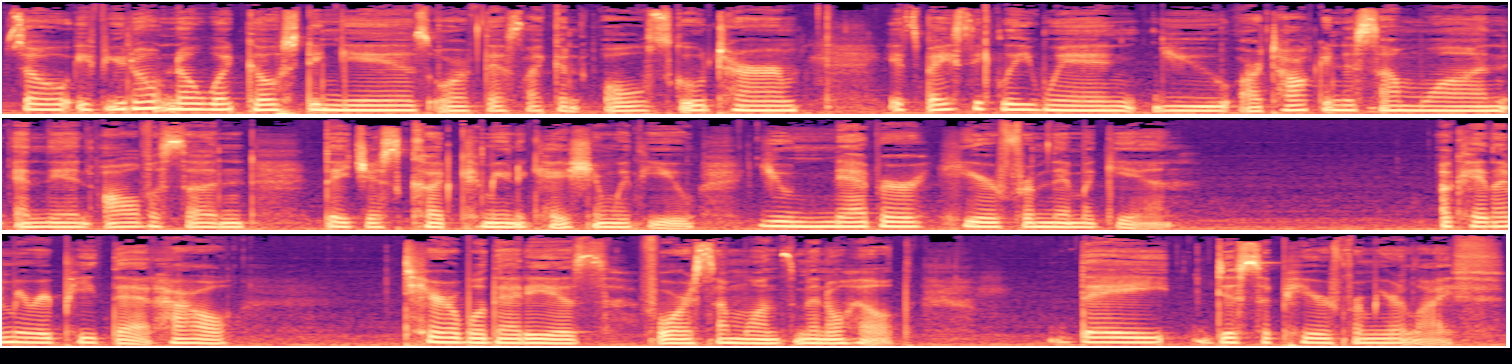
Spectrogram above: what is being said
So, if you don't know what ghosting is, or if that's like an old school term, it's basically when you are talking to someone and then all of a sudden they just cut communication with you. You never hear from them again. Okay, let me repeat that how terrible that is for someone's mental health. They disappear from your life.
